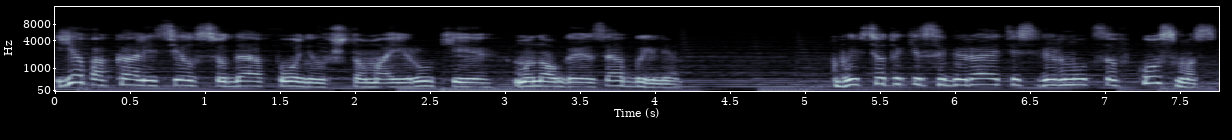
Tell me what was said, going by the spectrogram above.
Я пока летел сюда, понял, что мои руки многое забыли. «Вы все-таки собираетесь вернуться в космос?»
